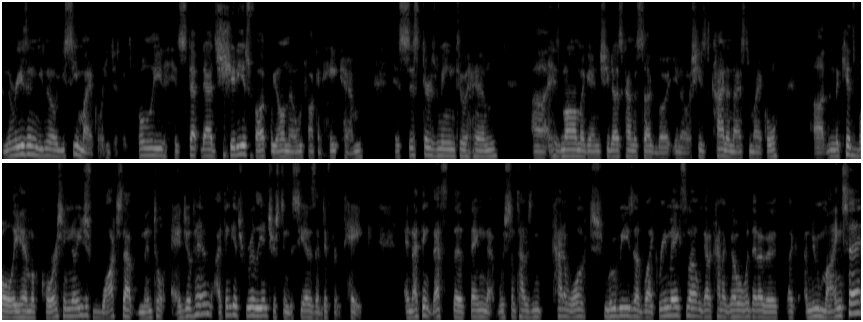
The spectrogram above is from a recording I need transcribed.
And the reason, you know, you see Michael, he just gets bullied. His stepdad's shitty as fuck. We all know we fucking hate him. His sister's mean to him. Uh, his mom, again, she does kind of suck, but you know, she's kind of nice to Michael. Uh, then the kids bully him, of course, and you know, you just watch that mental edge of him. I think it's really interesting to see it as a different take, and I think that's the thing that we sometimes kind of watch movies of like remakes and all. We got to kind of go with it as a like a new mindset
